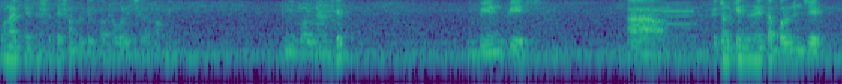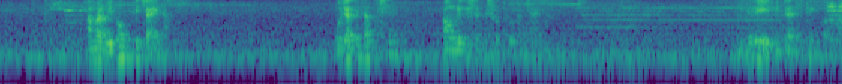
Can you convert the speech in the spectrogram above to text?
কোনো এক নেতার সাথে সম্প্রতি কথা বলেছিলাম আমি। তিনি বললেন যে, বিএনপির একজন কেন্দ্রীয় নেতা বললেন যে আমরা বিভক্তি চাই না। বোঝাতে চাচ্ছে আওয়ামী লীগের সাথে শত্রুতা চাই না। ভেরি ইন্টারেস্টিং কথা।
